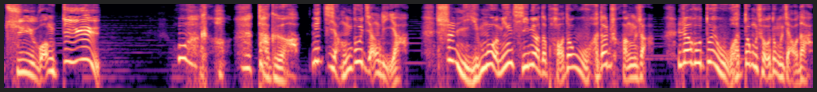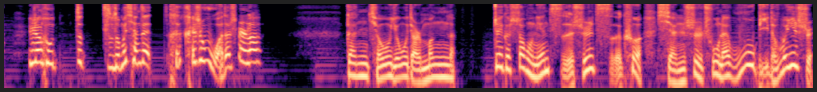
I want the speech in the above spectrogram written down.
去往地狱。我靠，大哥，你讲不讲理呀？是你莫名其妙的跑到我的床上，然后对我动手动脚的，然后怎怎么现在还还是我的事了？甘球有点懵了。这个少年此时此刻显示出来无比的威势，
